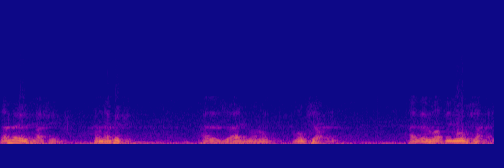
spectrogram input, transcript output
لا ما ينكر شيء. كانها بكر. هذا الزواج ما هو بشرعي. هذا الوطن هو بشرعي.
